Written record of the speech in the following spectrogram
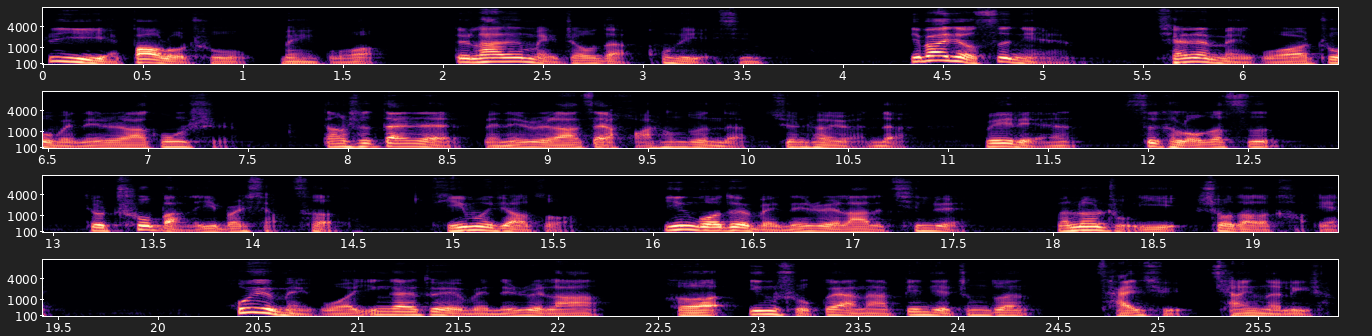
日益也暴露出美国对拉丁美洲的控制野心。一八九四年，前任美国驻委内瑞拉公使，当时担任委内瑞拉在华盛顿的宣传员的威廉·斯克罗格斯，就出版了一本小册子，题目叫做《英国对委内瑞拉的侵略：门罗主义受到了考验》。呼吁美国应该对委内瑞拉和英属圭亚那边界争端采取强硬的立场。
